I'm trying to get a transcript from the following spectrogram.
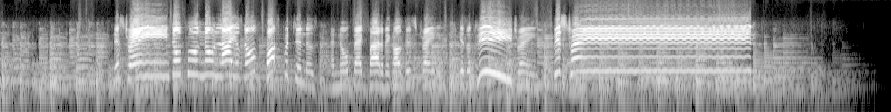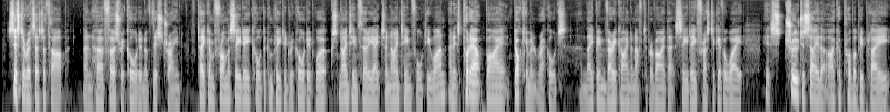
This train don't pull no liars, no false pretenders, and no backbiter because this train is a clean train. This train. Sister Rosetta Tharpe and her first recording of this train, taken from a CD called The Completed Recorded Works, 1938 to 1941, and it's put out by Document Records, and they've been very kind enough to provide that CD for us to give away. It's true to say that I could probably play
